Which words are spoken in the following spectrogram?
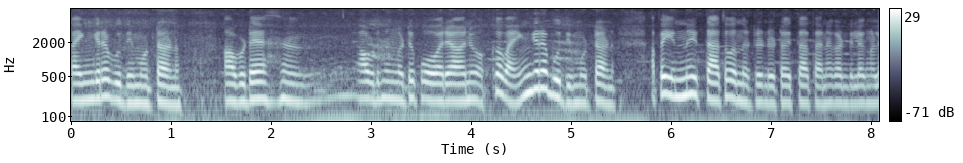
ഭയങ്കര ബുദ്ധിമുട്ടാണ്. അവിടെ അവിടെ നിന്ന് ഇങ്ങോട്ട് പോരാനും ഒക്കെ ഭയങ്കര ബുദ്ധിമുട്ടാണ്. അപ്പോൾ ഇന്ന് ഇത്താത്ത വന്നിട്ടുണ്ട് കേട്ടോ ഇത്താത്താനെ കണ്ടില്ല ഞങ്ങൾ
